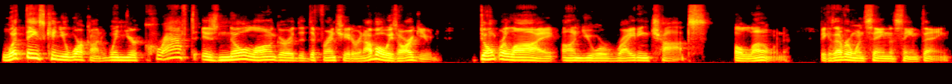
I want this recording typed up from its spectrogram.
what things can you work on when your craft is no longer the differentiator? And I've always argued, don't rely on your writing chops alone because everyone's saying the same thing.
